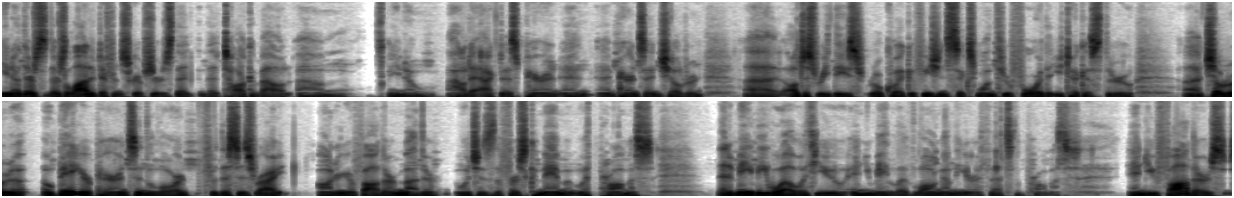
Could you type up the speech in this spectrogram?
you know, there's there's a lot of different scriptures that that talk about um, you know how to act as parent and, and parents and children. Uh, I'll just read these real quick. Ephesians six one through four that you took us through. Uh, children, obey your parents in the Lord, for this is right. Honor your father and mother, which is the first commandment with promise, that it may be well with you and you may live long on the earth. That's the promise. And you fathers,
